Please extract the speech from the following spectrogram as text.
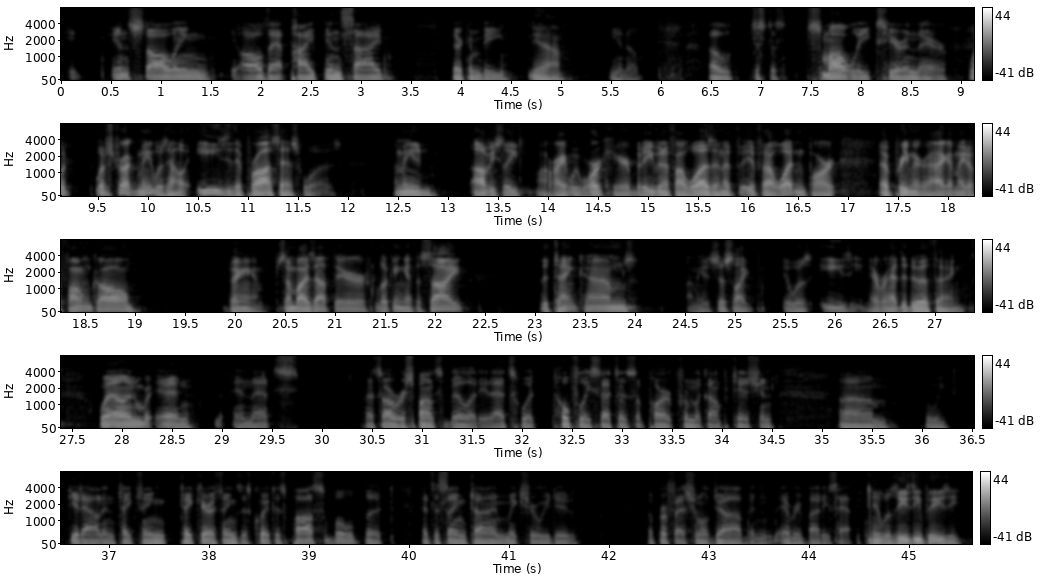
it- installing all that pipe inside there can be Yeah. you know a, just a small leaks here and there What what struck me was how easy the process was. I mean, obviously, all right, we work here, but even if I wasn't, if if I wasn't part of Premier Ag, I made a phone call. Bam! Somebody's out there looking at the site. The tank comes. I mean, it's just like it was easy. Never had to do a thing. Well, and and and that's that's our responsibility. That's what hopefully sets us apart from the competition. Um, we get out and take thing take care of things as quick as possible, but at the same time, make sure we do a professional job and everybody's happy. It was easy peasy.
